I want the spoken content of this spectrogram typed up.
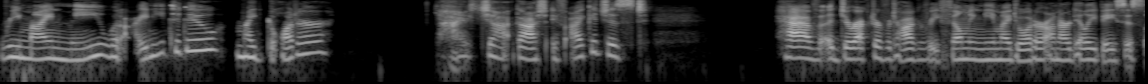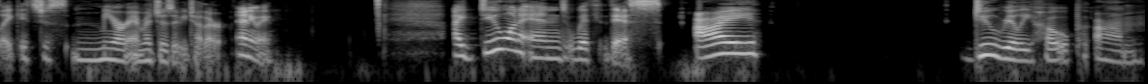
remind me what I need to do. My daughter, gosh, if I could just have a director of photography filming me and my daughter on our daily basis, like it's just mirror images of each other. Anyway, I do want to end with this. I do really hope, um,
